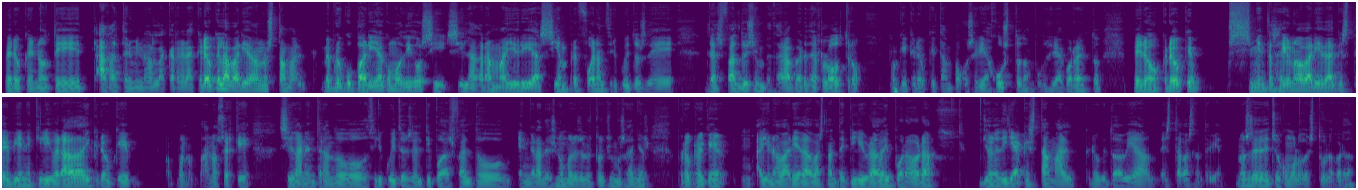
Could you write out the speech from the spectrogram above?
pero que no te haga terminar la carrera. Creo que la variedad no está mal. Me preocuparía, como digo, si, si la gran mayoría siempre fueran circuitos de, de asfalto y se empezara a perder lo otro, porque creo que tampoco sería justo, tampoco sería correcto. Pero creo que mientras haya una variedad que esté bien equilibrada y creo que bueno, a no ser que sigan entrando circuitos del tipo de asfalto en grandes números en los próximos años, pero creo que hay una variedad bastante equilibrada y por ahora yo no diría que está mal, creo que todavía está bastante bien. No sé de hecho cómo lo ves tú, la verdad.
